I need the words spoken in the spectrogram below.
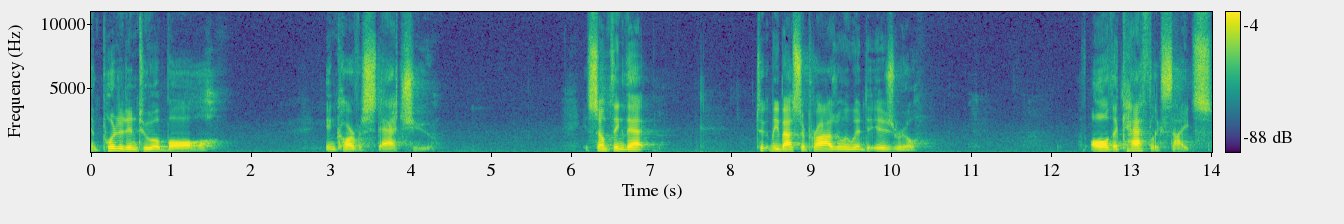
and put it into a ball and carve a statue. It's something that took me by surprise when we went to Israel. All the Catholic sites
